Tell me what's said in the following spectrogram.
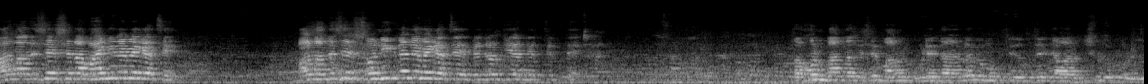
বাংলাদেশের সেনাবাহিনী নেমে গেছে, বাংলাদেশের সৈনিকরা নেমে গেছে মেজর জিয়ার নেতৃত্বে, তখন বাংলাদেশের মানুষ ঘুরে দাঁড়াল এবং মুক্তিযুদ্ধে যাওয়ার শুরু করল।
